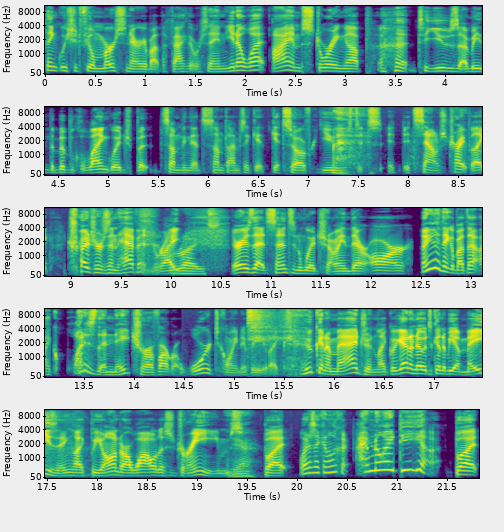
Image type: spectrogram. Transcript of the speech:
think we should feel mercenary about the fact that we're saying, you know what? I am storing up, to use, I mean, the biblical language, but something that sometimes it get, gets so overused, it's, it, it sounds trite, like treasures in heaven, right? Right. there is that sense in which I mean there are I even think about that like what is the nature of our rewards going to be like who can imagine like we got to know it's going to be amazing like beyond our wildest dreams Yeah. but what is it going to look like I have no idea but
